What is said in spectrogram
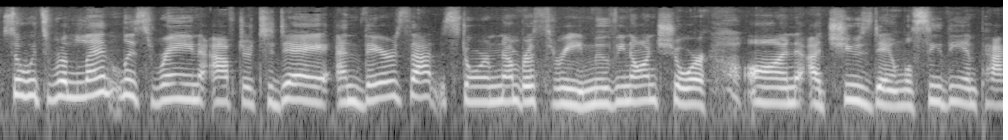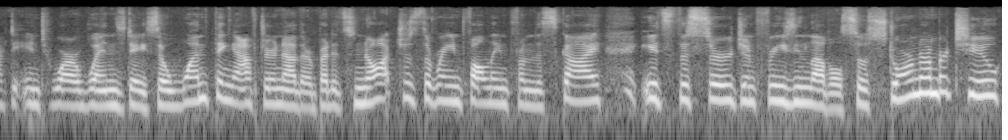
So it's relentless rain after today. And there's that storm number three moving on shore on a Tuesday. And we'll see the impact into our Wednesday. So one thing after another. But it's not just the rain falling from the sky. It's the surge in freezing levels. So, storm number two,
